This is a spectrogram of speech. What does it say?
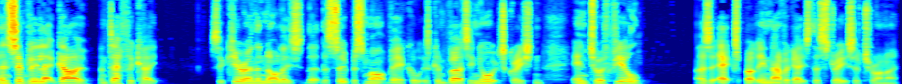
Then simply let go and defecate, securing the knowledge that the super smart vehicle is converting your excretion into a fuel as it expertly navigates the streets of Toronto,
